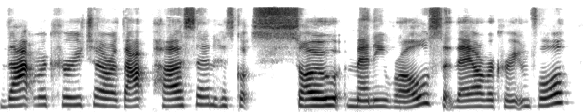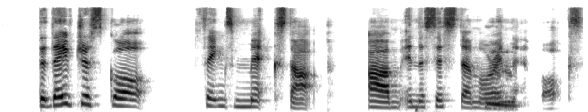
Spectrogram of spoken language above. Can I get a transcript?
that recruiter or that person has got so many roles that they are recruiting for that they've just got things mixed up um in the system or mm. in hmm. the inbox.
